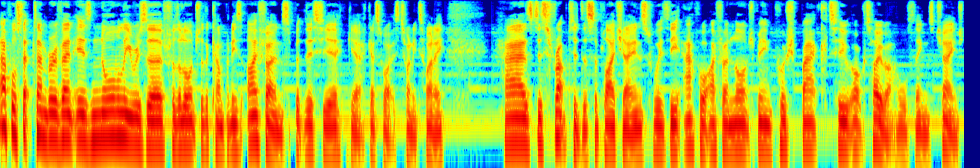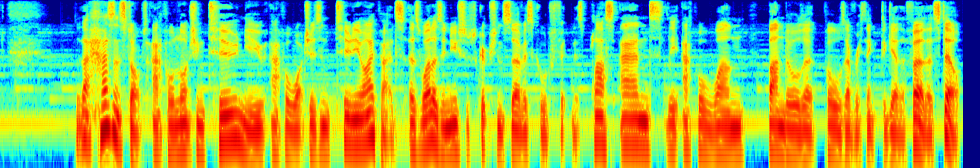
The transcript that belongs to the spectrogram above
Apple's September event is normally reserved for the launch of the company's iPhones, but this year, yeah, guess what? It's 2020 has disrupted the supply chains with the Apple iPhone launch being pushed back to October. All things changed. But that hasn't stopped Apple launching two new Apple Watches and two new iPads, as well as a new subscription service called Fitness Plus and the Apple One bundle that pulls everything together further still.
